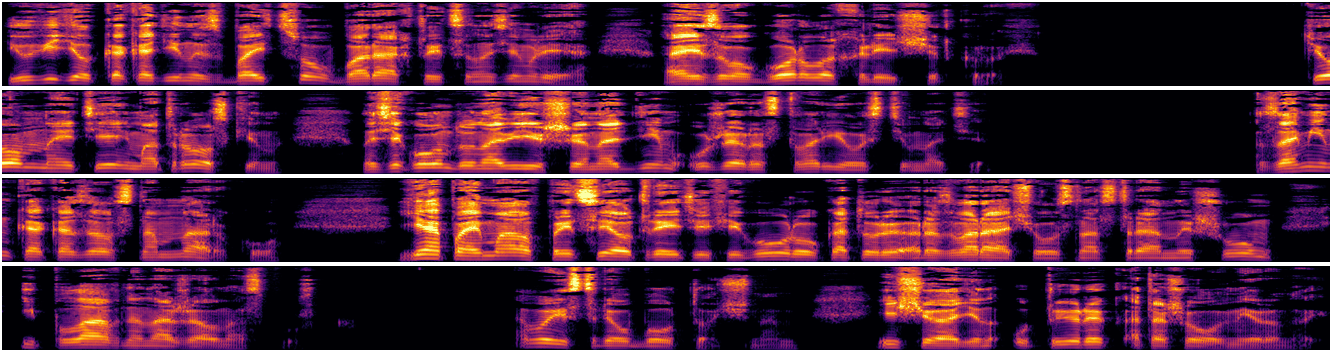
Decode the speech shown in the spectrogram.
и увидел, как один из бойцов барахтается на земле, а из его горла хлещет кровь. Темная тень Матроскин, на секунду нависшая над ним, уже растворилась в темноте. Заминка оказалась нам на руку. Я поймал в прицел третью фигуру, которая разворачивалась на странный шум, и плавно нажал на спуск. Выстрел был точным. Еще один утырок отошел в мир иной.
